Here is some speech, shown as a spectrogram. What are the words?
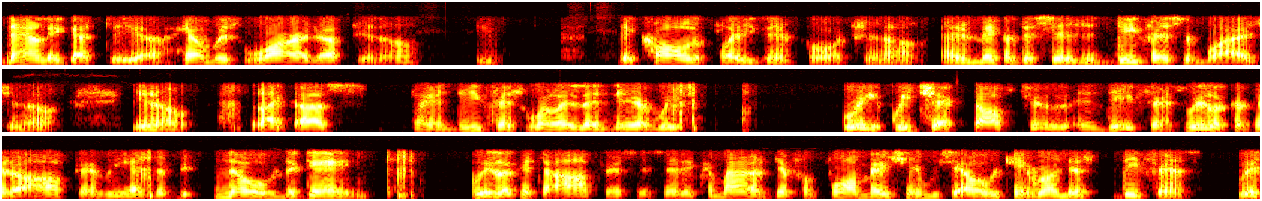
Now they got the uh, helmets wired up. You know, they call the plays in for it. You know, and make a decision defensive wise. You know, you know, like us playing defense, Willie Lanier, we we we checked off too in defense. We look up at the offense. We had to be, know the game. We look at the offense and say they come out in a different formation. We say, oh, we can't run this defense. We'll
